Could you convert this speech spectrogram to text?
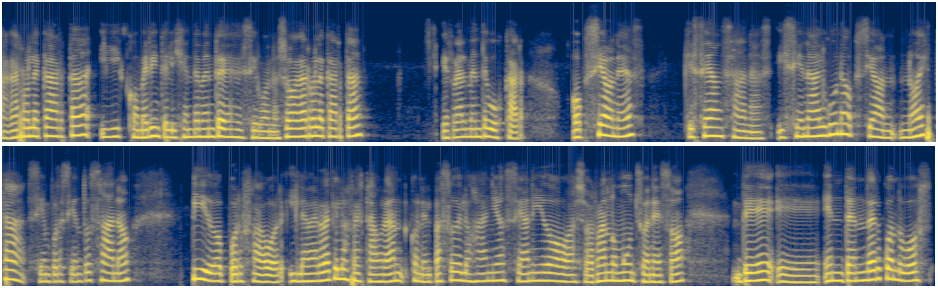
agarro la carta y comer inteligentemente, es decir, bueno, yo agarro la carta y realmente buscar opciones que sean sanas. Y si en alguna opción no está 100% sano, pido por favor, y la verdad que los restaurantes con el paso de los años se han ido ayornando mucho en eso, de eh, entender cuando vos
